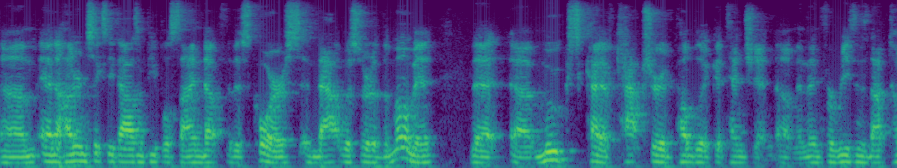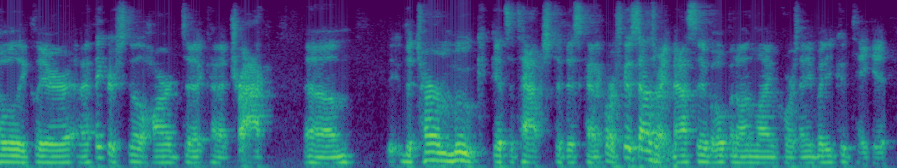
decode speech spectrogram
Um, and 160,000 people signed up for this course, and that was sort of the moment that uh, MOOCs kind of captured public attention. Um, and then for reasons not totally clear, and I think are still hard to kind of track, um, the term MOOC gets attached to this kind of course. Because it sounds right, massive open online course, anybody could take it.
